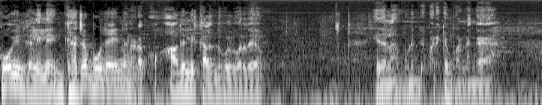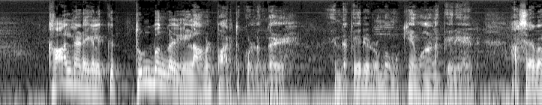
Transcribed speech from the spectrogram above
கோயில்களிலே கஜ பூஜைன்னு நடக்கும். அதில் கலந்து கொள்வது. இதெல்லாம் முடிஞ்ச வரைக்கும் பண்ணுங்கள் கால்நடைகளுக்கு துன்பங்கள் இல்லாமல் பார்த்து கொள்ளுங்கள். இந்த பீரியட் ரொம்ப முக்கியமான பீரியட் அசைவ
